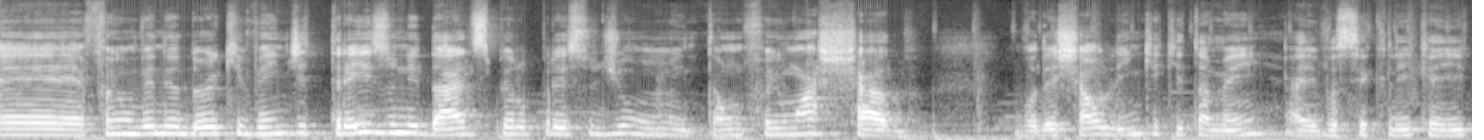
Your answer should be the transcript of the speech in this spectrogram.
é, foi um vendedor que vende três unidades pelo preço de uma, então foi um achado. Vou deixar o link aqui também, aí você clica aí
